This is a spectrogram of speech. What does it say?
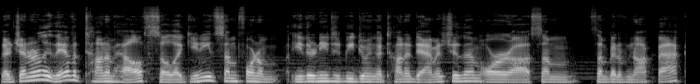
They're generally, they have a ton of health, so like you need some form of, either need to be doing a ton of damage to them or uh, some, some bit of knockback.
